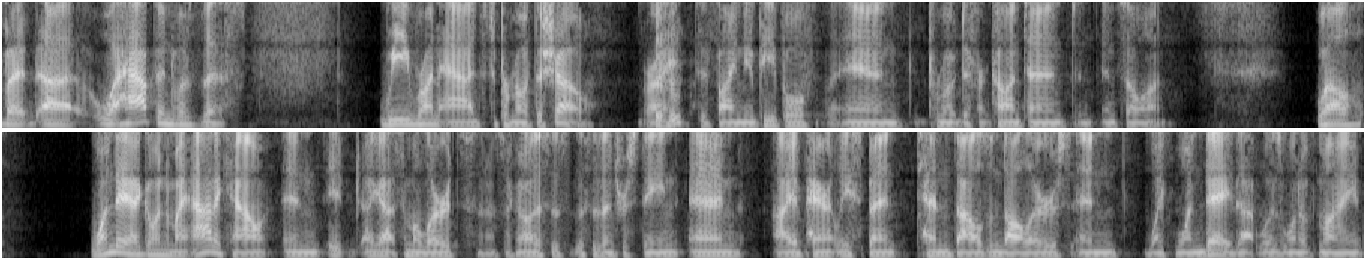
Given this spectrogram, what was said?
but uh, what happened was this: we run ads to promote the show, right? Mm-hmm. To find new people and promote different content and, and so on. Well, one day I go into my ad account and it I got some alerts and I was like, oh, this is this is interesting. And I apparently spent ten thousand dollars in like one day. That was one of my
